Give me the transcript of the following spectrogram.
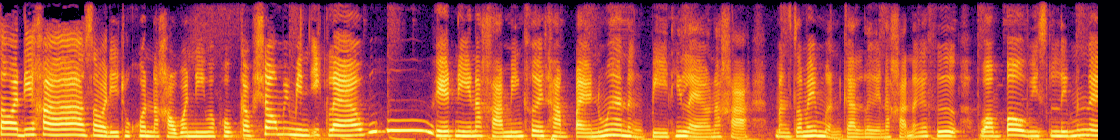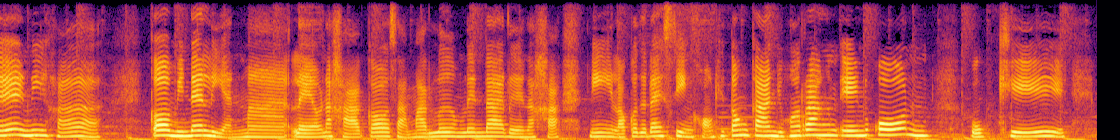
สวัสดีค่ะ สวัสดีทุกคนนะคะ วันนี้มาพบกับช่องมิมินอีกแล้ววู้ฮู้เพจนี้นะคะ มิ้นเคยทำไปเมื่อหนึ่งปีที่แล้วนะคะ มันจะไม่เหมือนกันเลยนะคะ นั่นก็คือ w a m p e w i s l i m นั่นเองนี่ค่ะ ก็มิ้นได้เหรียญมาแล้วนะคะ ก็สามารถเริ่มเล่นได้เลยนะคะ นี่เราก็จะได้สิ่งของที่ต้องการอยู่ข้างล่างนั่นเองทุกคนโอเค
